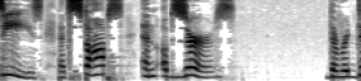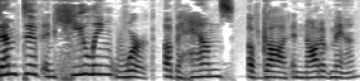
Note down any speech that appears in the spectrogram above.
sees, that stops and observes the redemptive and healing work of the hands of God and not of man,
